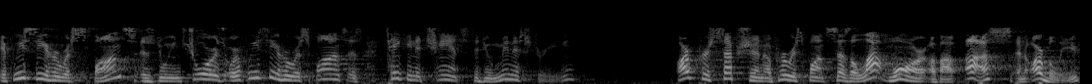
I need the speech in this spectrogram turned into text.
if we see her response as doing chores, or if we see her response as taking a chance to do ministry, our perception of her response says a lot more about us and our belief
